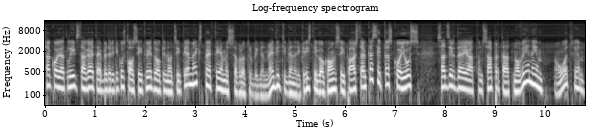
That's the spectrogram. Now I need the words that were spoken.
sakojāt līdz tā gaitai, bet arī tika uzklausīti viedokļi no citiem ekspertiem. Es saprotu, tur bija gan mediķi, gan arī kristīgo komisiju pārstāvi. Kas ir tas, ko jūs sadzirdējāt un sapratāt no vieniem, no otriem?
